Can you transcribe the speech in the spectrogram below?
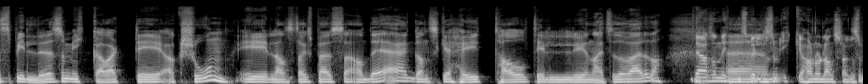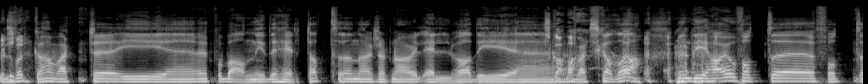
spillere som ikke har vært i aksjon i landslagspause, og det er ganske høyt tall til United å være, da. Ja, altså 19 Eh, spillere som ikke har noe landslag å spille for. Som ikke har vært eh, i, eh, på banen i det hele tatt. Nå er det klart, nå har vel 11 av de Skadda Skada. vært skada, da. Men de har jo fått, fått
